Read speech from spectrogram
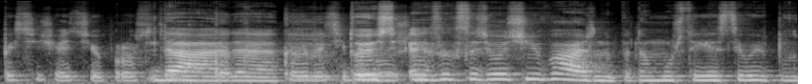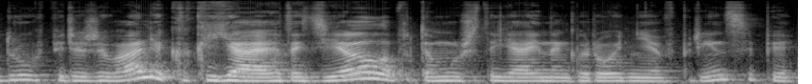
посещать ее просто, Да, как- да. когда тебе То есть это, кстати, очень важно, потому что если вы вдруг переживали, как я это делала, потому что я иногородняя, в принципе,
